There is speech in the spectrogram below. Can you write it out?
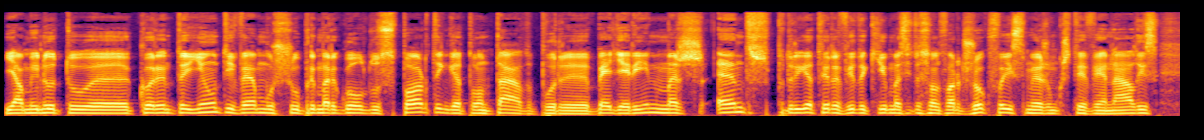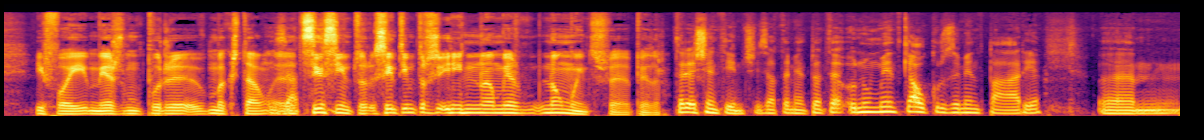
E ao minuto uh, eh, 41 tivemos o primeiro gol do Sporting, apontado por uh, Bellerin, mas antes poderia ter havido aqui uma situação de fora de jogo, foi isso mesmo que esteve em análise e foi mesmo por uma questão uh, de centímetros, centímetros e não, mesmo, não muitos, Pedro. 3 centímetros, exatamente. Portanto, no momento que há o cruzamento para a área, um,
